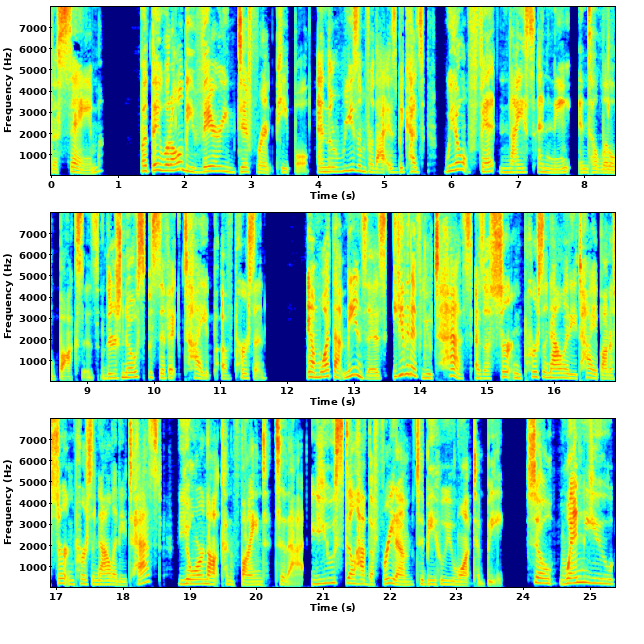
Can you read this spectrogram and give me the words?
the same but they would all be very different people. And the reason for that is because we don't fit nice and neat into little boxes. There's no specific type of person. And what that means is, even if you test as a certain personality type on a certain personality test, you're not confined to that. You still have the freedom to be who you want to be. So when you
